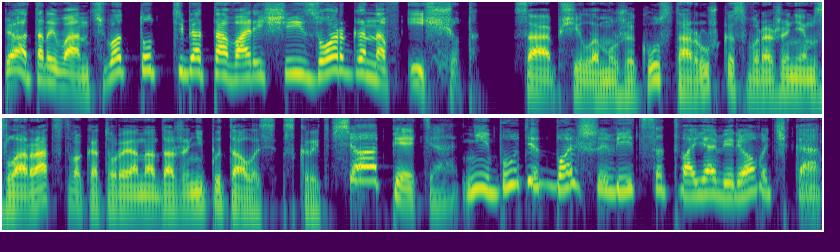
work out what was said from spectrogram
«Петр Иванович, вот тут тебя товарищи из органов ищут», сообщила мужику старушка с выражением злорадства, которое она даже не пыталась скрыть. «Все, Петя, не будет больше виться твоя веревочка.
